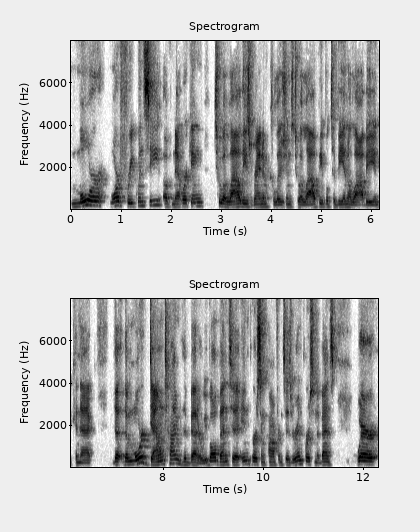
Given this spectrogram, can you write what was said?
more more frequency of networking to allow these random collisions to allow people to be in a lobby and connect the the more downtime the better. We've all been to in-person conferences or in-person events where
